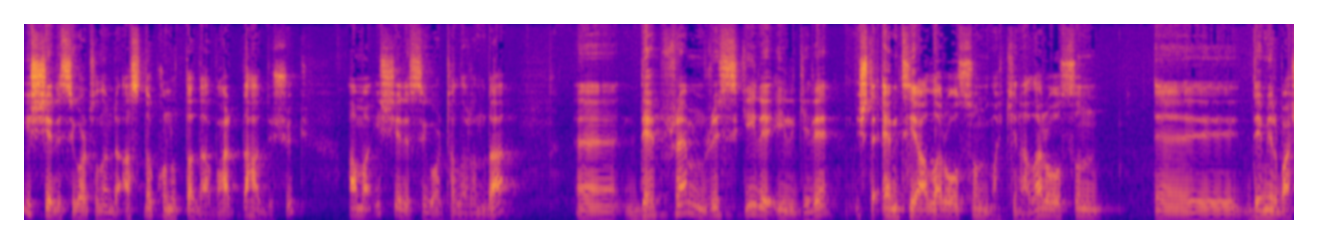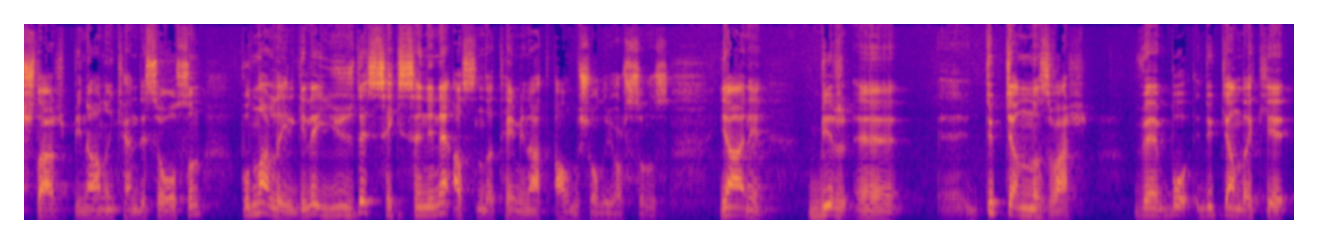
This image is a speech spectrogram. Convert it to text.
iş yeri sigortalarında aslında konutta da var, daha düşük. Ama iş yeri sigortalarında e, deprem riskiyle ilgili işte emtialar olsun, makinalar olsun, e, demirbaşlar, binanın kendisi olsun bunlarla ilgili yüzde seksenine aslında teminat almış oluyorsunuz. Yani bir e, e, dükkanınız var ve bu dükkandaki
